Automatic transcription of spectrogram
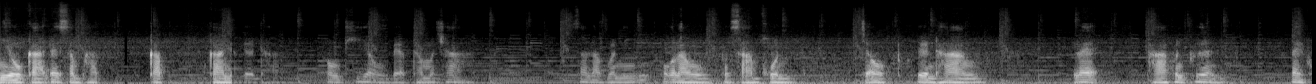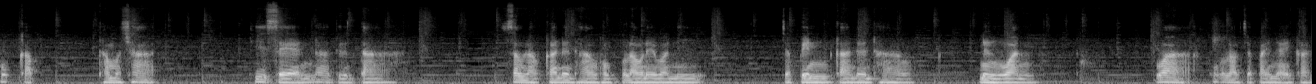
มีโอกาสได้สัมผัสกับการเดินทางท่องเที่ยวแบบธรรมชาติสำหรับวันนี้พวกเราทั้งสามคนจะออกเดินทาง และพาเพื่อนๆได้พบกับธรรมชาติ ที่แสนน่าตื่นตาสำหรับการเดินทางของพวกเราในวันนี้ จะเป็นการเดินทางหนึ่งวัน ว่าพวกเราจะไปไหนกัน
